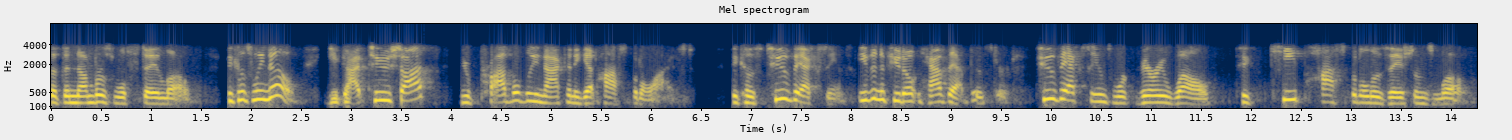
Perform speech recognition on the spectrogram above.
that the numbers will stay low. Because we know you got two shots, you're probably not going to get hospitalized because two vaccines, even if you don't have that booster, two vaccines work very well to keep hospitalizations low.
